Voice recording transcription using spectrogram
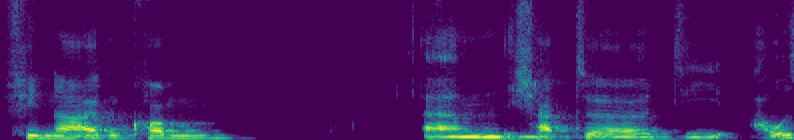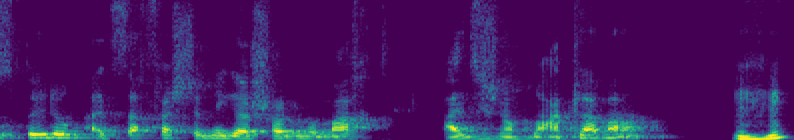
final gekommen. Ähm, ich hatte die Ausbildung als Sachverständiger schon gemacht als ich noch Makler war. Mhm.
